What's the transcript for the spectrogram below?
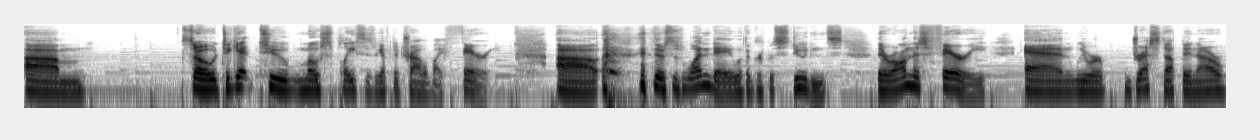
Um, so to get to most places, we have to travel by ferry. Uh, there's this one day with a group of students. They were on this ferry, and we were dressed up in our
